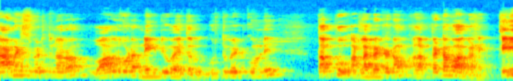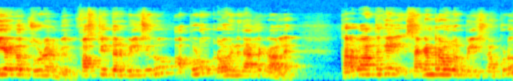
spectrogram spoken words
కామెంట్స్ పెడుతున్నారో వాళ్ళు కూడా నెగిటివ్ అవుతారు. గుర్తుపెట్టుకోండి. తప్పు అట్లా పెట్టడం అలా పెట్టబాకండి. క్లియర్గా చూడండి మీరు. ఫస్ట్ ఇద్దరు పిలిచిరు అప్పుడు రోహిణి దాంట్లోకి రాలే. తర్వాతకి సెకండ్ రౌండ్లో పిలిచినప్పుడు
